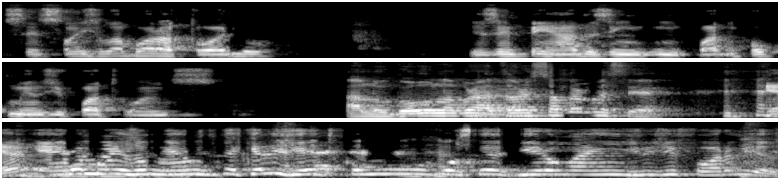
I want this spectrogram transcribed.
sessões de laboratório desempenhadas em, em, quatro, um pouco menos de quatro anos. Alugou o laboratório é. só para você. Era, é, era, mais ou menos daquele jeito como vocês viram lá em Juiz de Fora mesmo.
